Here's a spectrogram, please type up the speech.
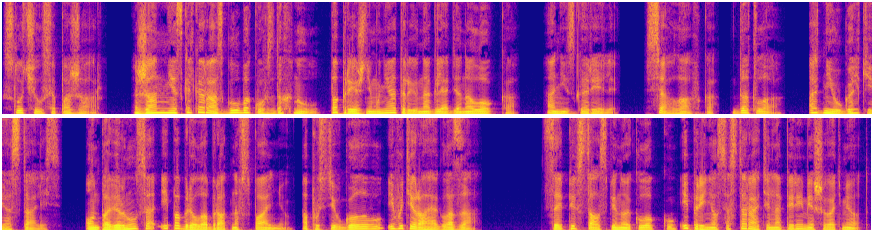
Случился пожар. Жан несколько раз глубоко вздохнул, по-прежнему неотрывно глядя на Локка. Они сгорели. Вся лавка, дотла. Одни угольки остались. Он повернулся и побрел обратно в спальню, опустив голову и вытирая глаза. Цепи встал спиной к локку и принялся старательно перемешивать мед,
